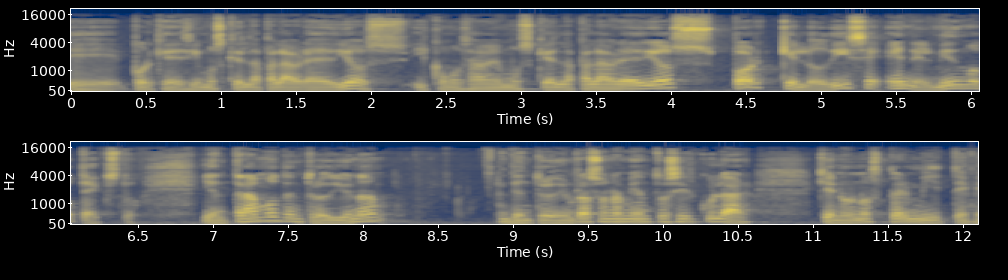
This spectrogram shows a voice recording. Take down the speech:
eh, porque decimos que es la palabra de Dios. ¿Y cómo sabemos que es la palabra de Dios? Porque lo dice en el mismo texto. Y entramos dentro de una dentro de un razonamiento circular que no nos permite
